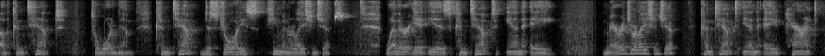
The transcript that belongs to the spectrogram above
of contempt toward them. Contempt destroys human relationships. Whether it is contempt in a marriage relationship, contempt in a parent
